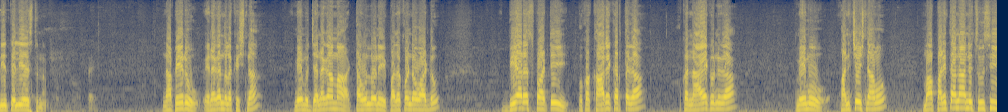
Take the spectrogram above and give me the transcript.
నేను తెలియజేస్తున్నాను. నా పేరు ఎనగందల కృష్ణ. మేము జనగామ టౌన్లోని పదకొండవ వార్డు. బీఆర్ఎస్ పార్టీ ఒక కార్యకర్తగా ఒక నాయకునిగా మేము పనిచేసినాము. మా పనితనాన్ని చూసి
